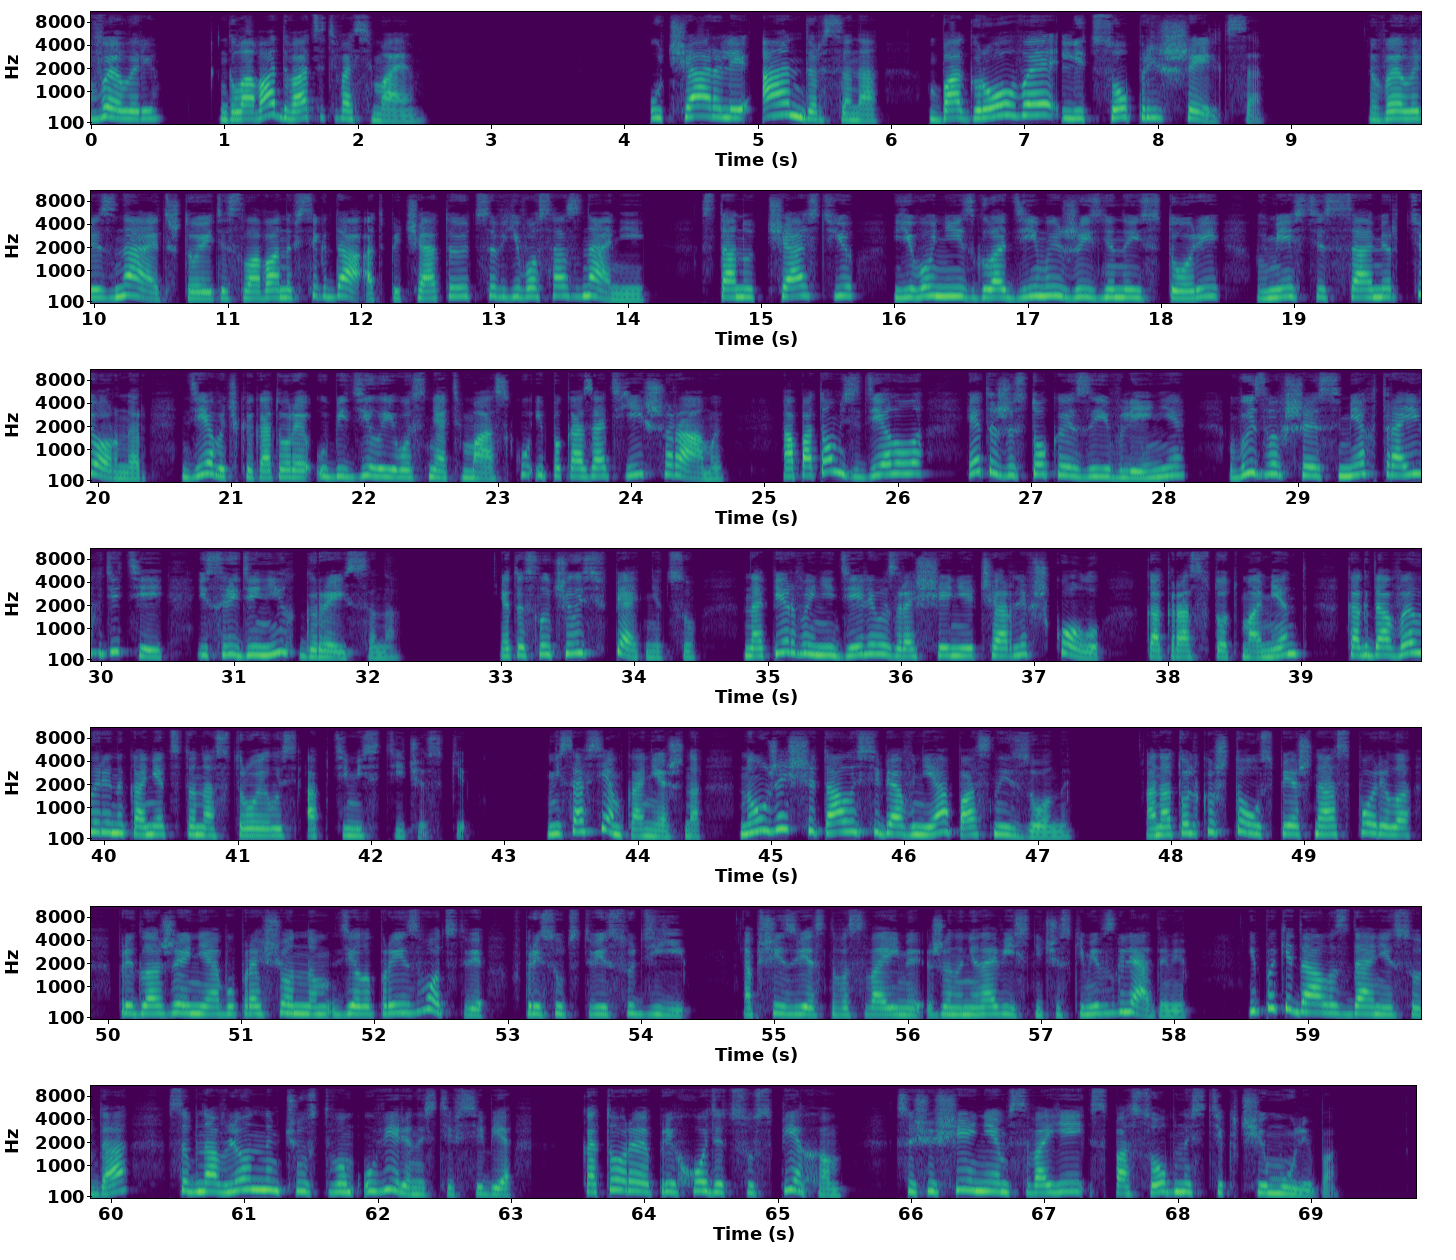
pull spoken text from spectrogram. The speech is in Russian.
Вэллори. Глава 28. У Чарли Андерсона багровое лицо пришельца. Вэллори знает, что эти слова навсегда отпечатаются в его сознании, станут частью его неизгладимой жизненной истории вместе с Саммер Тернер, девочкой, которая убедила его снять маску и показать ей шрамы, а потом сделала это жестокое заявление, вызвавшее смех троих детей, и среди них Грейсона. Это случилось в пятницу, на первой неделе возвращения Чарли в школу, как раз в тот момент, когда Вэллори наконец-то настроилась оптимистически. Не совсем, конечно, но уже считала себя вне опасной зоны. Она только что успешно оспорила предложение об упрощенном делопроизводстве в присутствии судьи, общеизвестного своими женоненавистническими взглядами, и покидала здание суда с обновленным чувством уверенности в себе, которое приходит с успехом, с ощущением своей способности к чему-либо.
